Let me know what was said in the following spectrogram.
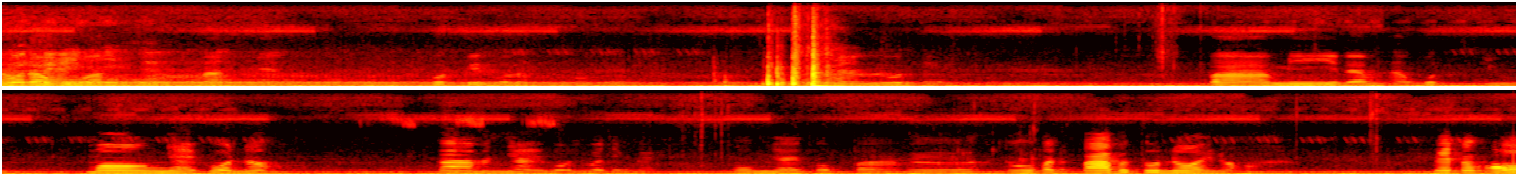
เอาเต้าหัวนะกดเป็นหมดเลย ปลามีแล้วมันหางบดอยู่มองใหญ่โพดเนาะปลามันใหญ่บ่หรือว่าจังไงมองใหญ่กว่าปลาเออตัวปัดปลาปัดตัวน้อยเนาะแม่ปลาขอ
